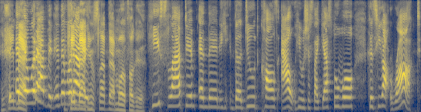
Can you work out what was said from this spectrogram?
He came and back. then what happened? And then he what came back happened? and slapped that motherfucker. he slapped him, and then he, the dude calls out. He was just like, "Yes, estuvo," because he got rocked.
